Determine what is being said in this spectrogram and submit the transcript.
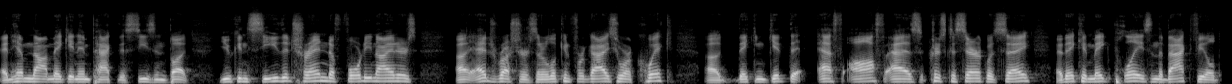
and him not make an impact this season, but you can see the trend of 49ers uh, edge rushers. They're looking for guys who are quick. Uh, they can get the F off, as Chris Kocurek would say, and they can make plays in the backfield.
